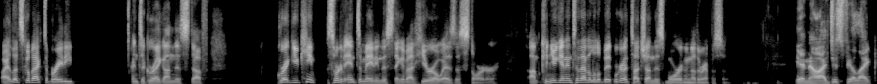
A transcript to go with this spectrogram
All right, let's go back to Brady and to Greg on this stuff. Greg, you keep sort of intimating this thing about Herro as a starter. Um, can you get into that a little bit? We're going to touch on this more in another episode. Yeah, no, I just feel like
